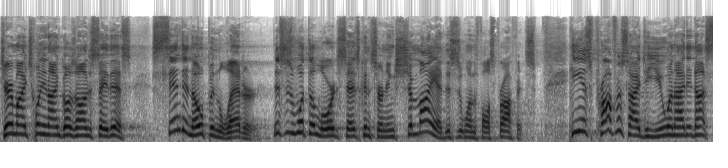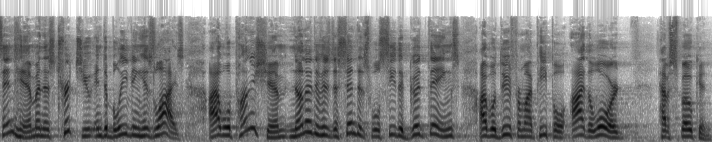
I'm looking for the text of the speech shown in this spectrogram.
Jeremiah 29 goes on to say this Send an open letter. This is what the Lord says concerning Shemaiah. This is one of the false prophets. He has prophesied to you, and I did not send him, and has tricked you into believing his lies. I will punish him. None of his descendants will see the good things I will do for my people. I, the Lord, have spoken.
